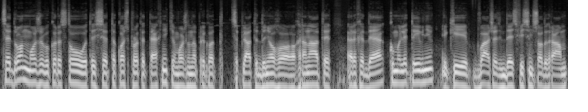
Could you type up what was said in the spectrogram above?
Цей дрон може використовуватися також проти техніки. Можна, наприклад, цепляти до нього гранати РГД кумулятивні, які важать десь 800 грам.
